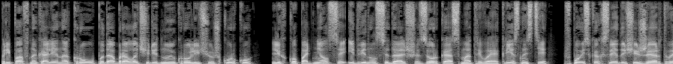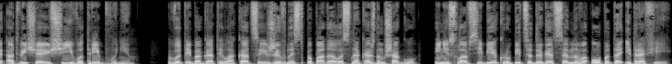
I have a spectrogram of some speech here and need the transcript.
Припав на колено, Кроу подобрал очередную кроличью шкурку, легко поднялся и двинулся дальше, зорко осматривая окрестности в поисках следующей жертвы, отвечающей его требованиям. В этой богатой локации живность попадалась на каждом шагу, и несла в себе крупицы драгоценного опыта и трофеи.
